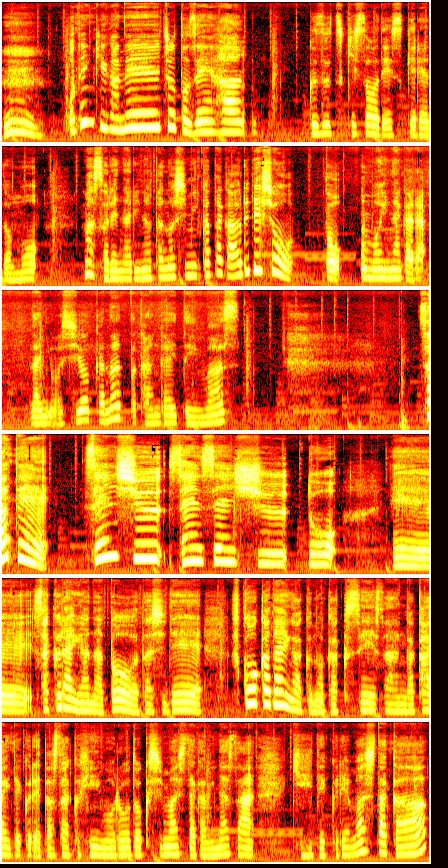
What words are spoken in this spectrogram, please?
うんお天気がねちょっと前半ぐずつきそうですけれどもまあそれなりの楽しみ方があるでしょうと思いながら何をしようかなと考えています。さて先週先々週とえー、桜井アナと私で福岡大学の学生さんが書いてくれた作品を朗読しましたが皆さん聞いてくれましたか？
